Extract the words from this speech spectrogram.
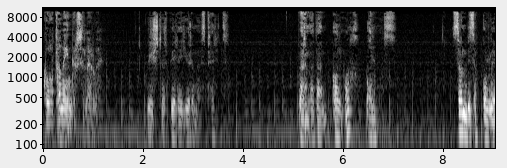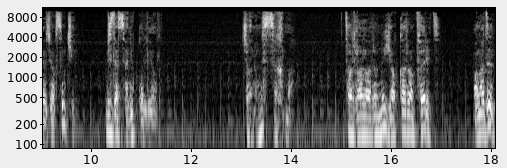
komutanı indirselerdi. Bu işler böyle yürümez Ferit. Vermeden almak olmaz. Sen bizi kollayacaksın ki biz de seni kollayalım. Canımı sıkma. Tarlalarını yakarım Ferit. Anladın?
